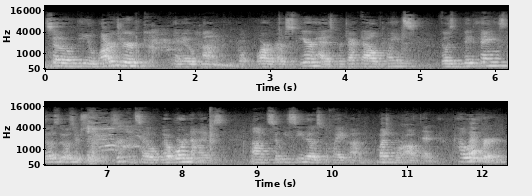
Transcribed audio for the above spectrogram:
so the larger, you know, um, our, our spearheads, projectile points, those big things, those, those are spears, and so, or knives. Um, so we see those quite um, much more often. However,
